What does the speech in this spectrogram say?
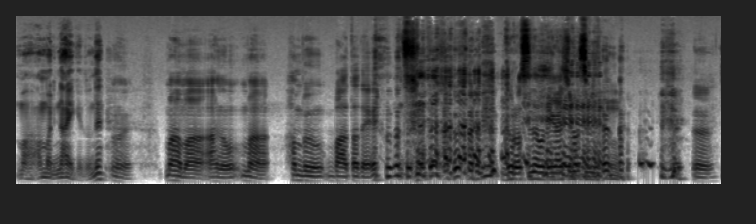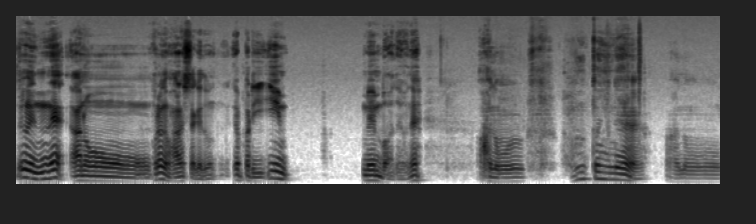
まああんまりないけどね。うん、まあまああのまあ半分バータで グロスでお願いしますみたいな。うん、でもねあのーこれでも話したけどやっぱりいいメンバーだよね。あの本当にねあの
